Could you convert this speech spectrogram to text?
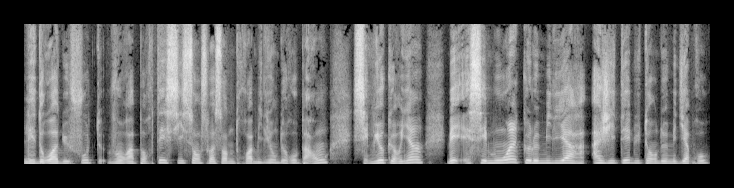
les droits du foot vont rapporter 663 millions d'euros par an. C'est mieux que rien, mais c'est moins que le milliard agité du temps de Mediapro.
